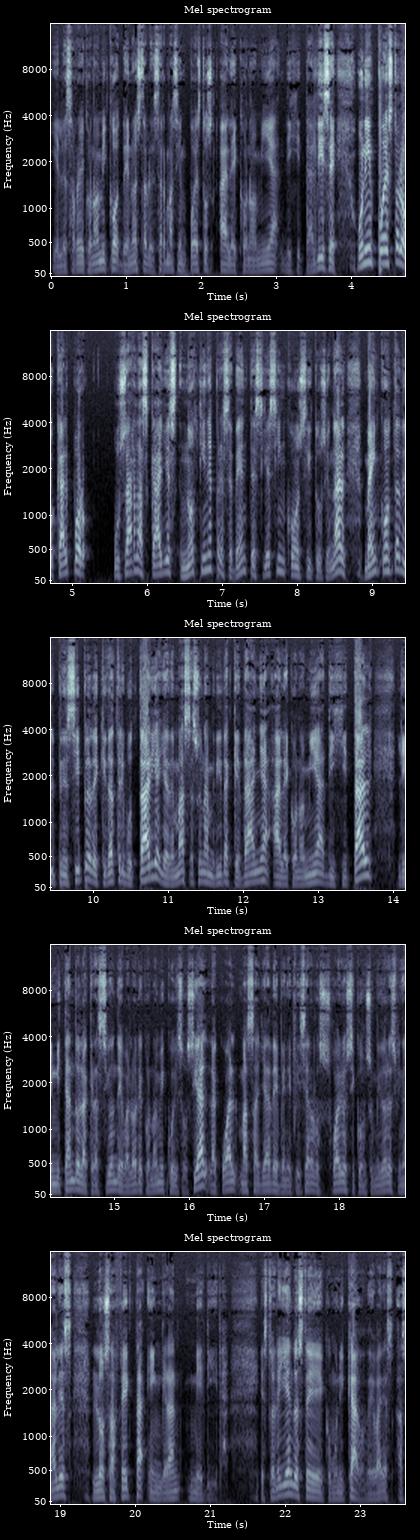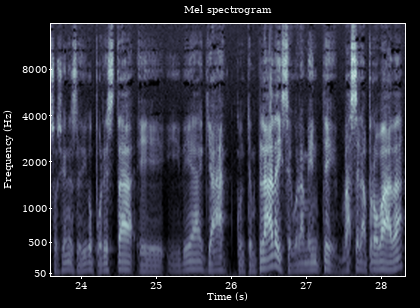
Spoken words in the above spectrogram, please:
y el Desarrollo Económico, de no establecer más impuestos a la economía digital. Dice, un impuesto local por usar las calles no tiene precedentes y es inconstitucional. Va en contra del principio de equidad tributaria y además es una medida que daña a la economía digital, limitando la creación de valor económico y social, la cual, más allá de beneficiar a los usuarios y consumidores finales, los afecta en gran medida. Estoy leyendo este comunicado de varias asociaciones, le digo, por esta eh, idea ya contemplada y seguramente va a ser aprobada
